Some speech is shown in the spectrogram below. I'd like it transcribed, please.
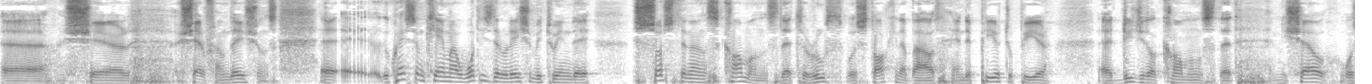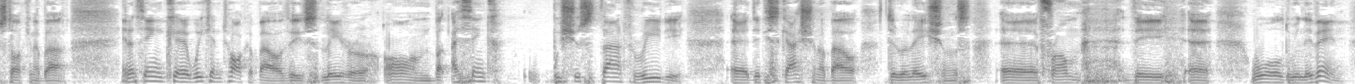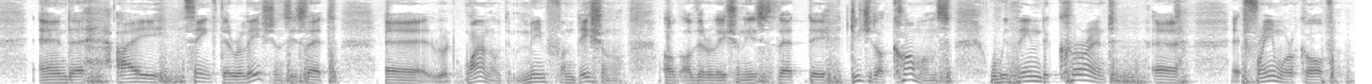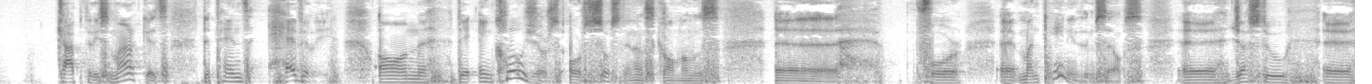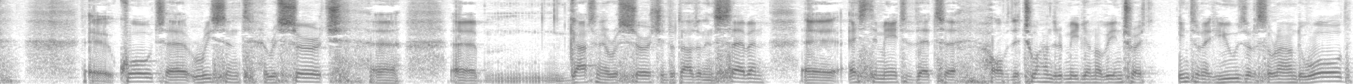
uh, shared shared foundations. Uh, the question came out: What is the relation between the sustenance commons that Ruth was talking about and the peer-to-peer uh, digital commons that Michel was talking about. And I think uh, we can talk about this later on, but I think we should start really uh, the discussion about the relations uh, from the uh, world we live in. And uh, I think the relations is that one of the main foundational of, of the relation is that the digital commons within the current uh, framework of capitalist markets depends heavily on the enclosures or sustenance commons uh, for uh, maintaining themselves. Uh, just to uh, uh, quote recent research um, Gartner research in 2007 uh, estimated that uh, of the 200 million of internet users around the world,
